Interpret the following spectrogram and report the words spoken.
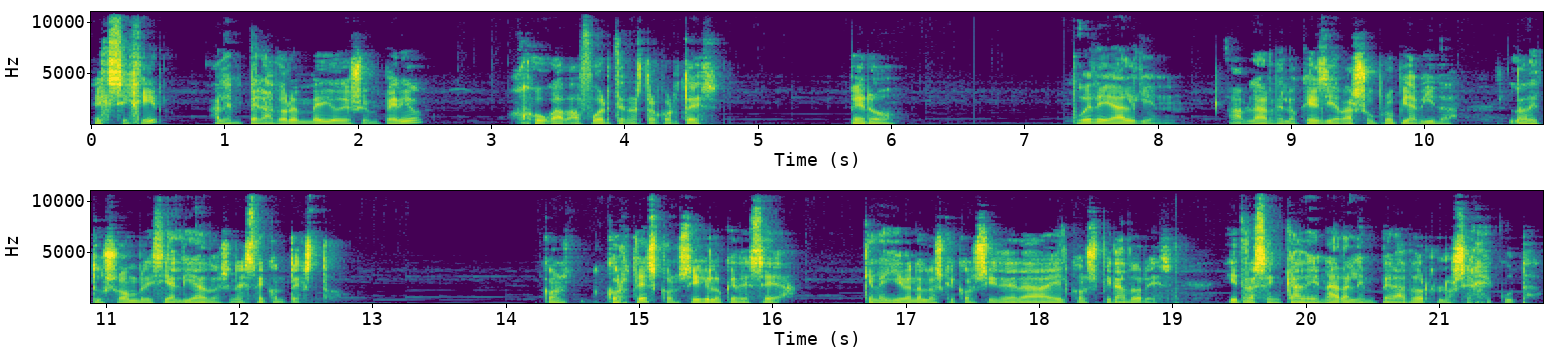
¿Exigir? ¿Al emperador en medio de su imperio? Jugaba fuerte nuestro Cortés. Pero, ¿puede alguien hablar de lo que es llevar su propia vida, la de tus hombres y aliados en este contexto? Cortés consigue lo que desea, que le lleven a los que considera él conspiradores, y tras encadenar al emperador los ejecuta.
